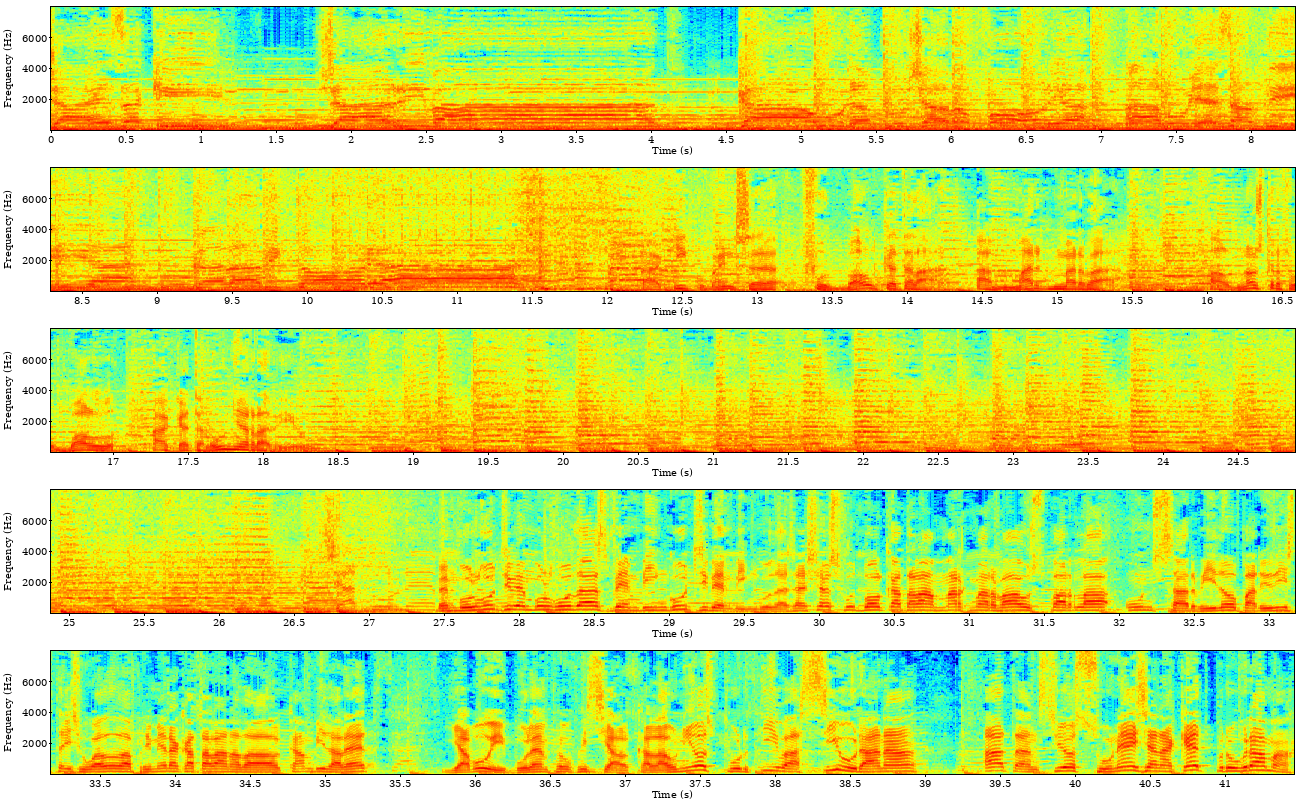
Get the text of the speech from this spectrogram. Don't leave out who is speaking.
Speaker 1: ja és aquí, ja ha arribat. Cau una pluja d'eufòria, avui és el dia de la victòria.
Speaker 2: Aquí comença Futbol Català amb Marc Marvà. El nostre futbol a Catalunya Ràdio.
Speaker 3: Benvolguts i benvolgudes, benvinguts i benvingudes. Això és Futbol Català. Marc Marvà us parla un servidor, periodista i jugador de primera catalana del canvi de LED. I avui volem fer oficial que la Unió Esportiva Siurana, atenció, s'uneix en aquest programa.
